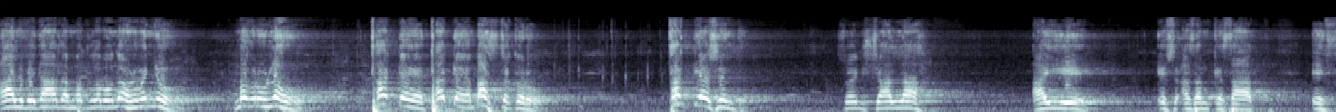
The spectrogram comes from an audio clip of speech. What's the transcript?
अलविदा का मतलब होता हूँ वनो मगरू लहो। थक गए थक गए बस करो। थक गया सिंध सो इंशाल्लाह आइए इस अजम के साथ, इस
